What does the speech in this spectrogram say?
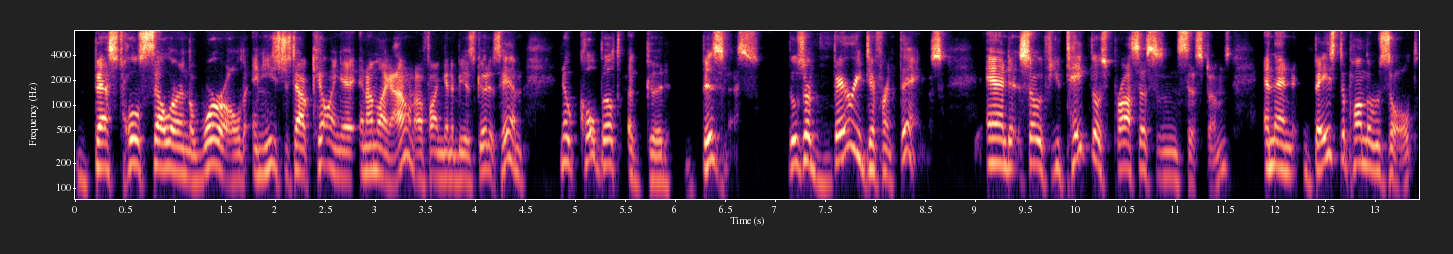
best wholesaler in the world and he's just out killing it. And I'm like, I don't know if I'm going to be as good as him. No, Cole built a good business. Those are very different things. And so if you take those processes and systems, and then based upon the result,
